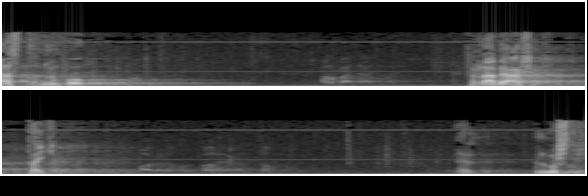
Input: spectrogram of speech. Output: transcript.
أسطر من فوق. في الرابع عشر. طيب. المشتري.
